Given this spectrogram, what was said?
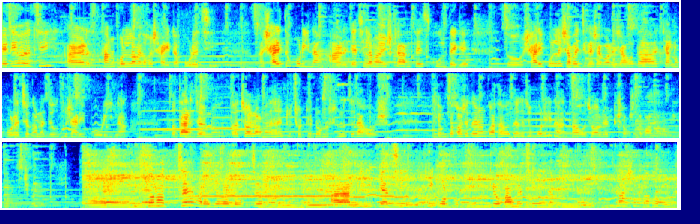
রেডি হয়েছি, আর স্নান করলাম দেখো শাড়িটা পরেছি। আর শাড়ি তো পরি না, আর গেছিলাম আয়ুষকে আনতে স্কুল থেকে। তো শাড়ি পরলে সবাই জিজ্ঞাসা করে স্বাগতা কেন পরেছো? কেন যেহেতু শাড়ি পরি না? তো তার জন্য, তো চলো, আমাদের এখানে একটু ছোট্ট একটা অনুষ্ঠান হচ্ছে দেখো কেমন তো কারোর সাথে এরকম কথাবার্তা কিছু বলি না, তাও চলো একটু সবার সাথে কথা বলি, চলো। কীর্তন হচ্ছে আর ওই জায়গায় লোকজন। আর আমি গেছি, কি করব কি? কেউ কাউকে চিনি না। কার সাথে কথা বলব?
